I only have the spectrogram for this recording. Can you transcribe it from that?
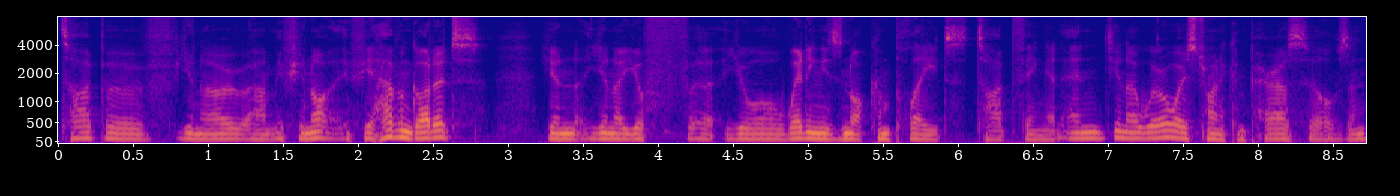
type of you know um, if you're not if you haven't got it you you know your uh, your wedding is not complete type thing. And, and you know we're always trying to compare ourselves. And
